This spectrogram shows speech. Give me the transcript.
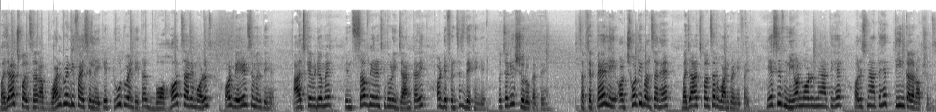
बजाज पल्सर अब 125 से लेके 220 तक बहुत सारे मॉडल्स और वेरिएंट्स में मिलती है। आज के वीडियो में इन सब वेरिएंट्स की थोड़ी जानकारी और डिफरेंसेस देखेंगे। तो चलिए शुरू करते हैं। सबसे पहली और छोटी पल्सर है बजाज पल्सर 125 ये सिर्फ़ नियॉन मॉडल में आती है और इसमें आते हैं तीन कलर ऑप्शंस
